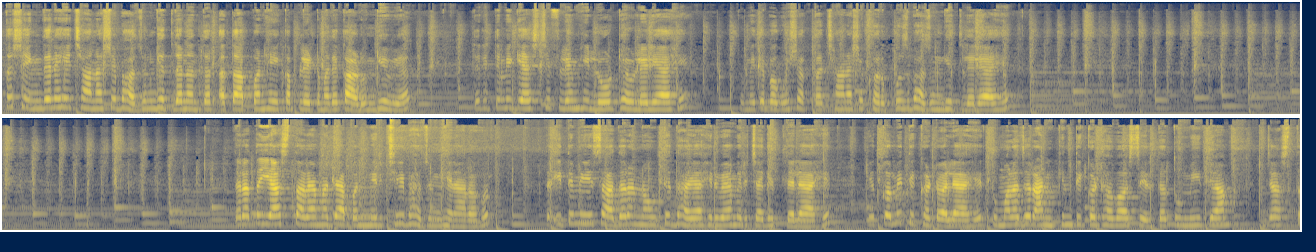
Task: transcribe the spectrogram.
आता शेंगदाणे हे छान असे भाजून घेतल्यानंतर आता आपण हे एका प्लेटमध्ये काढून घेऊयात. तर इथे मी गॅसची फ्लेम ही लो ठेवलेली आहे. तुम्ही ते बघू शकता छान असे खरपूस भाजून घेतलेले आहेत तर आता याच तव्यामध्ये आपण मिरची भाजून घेणार आहोत. तर इथे मी साधारण नऊ ते दहा हिरव्या मिरच्या घेतलेल्या आहेत. या कमी तिखटवाल्या आहेत. तुम्हाला जर आणखीन तिखट हवं असेल तर तुम्ही त्या जास्त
